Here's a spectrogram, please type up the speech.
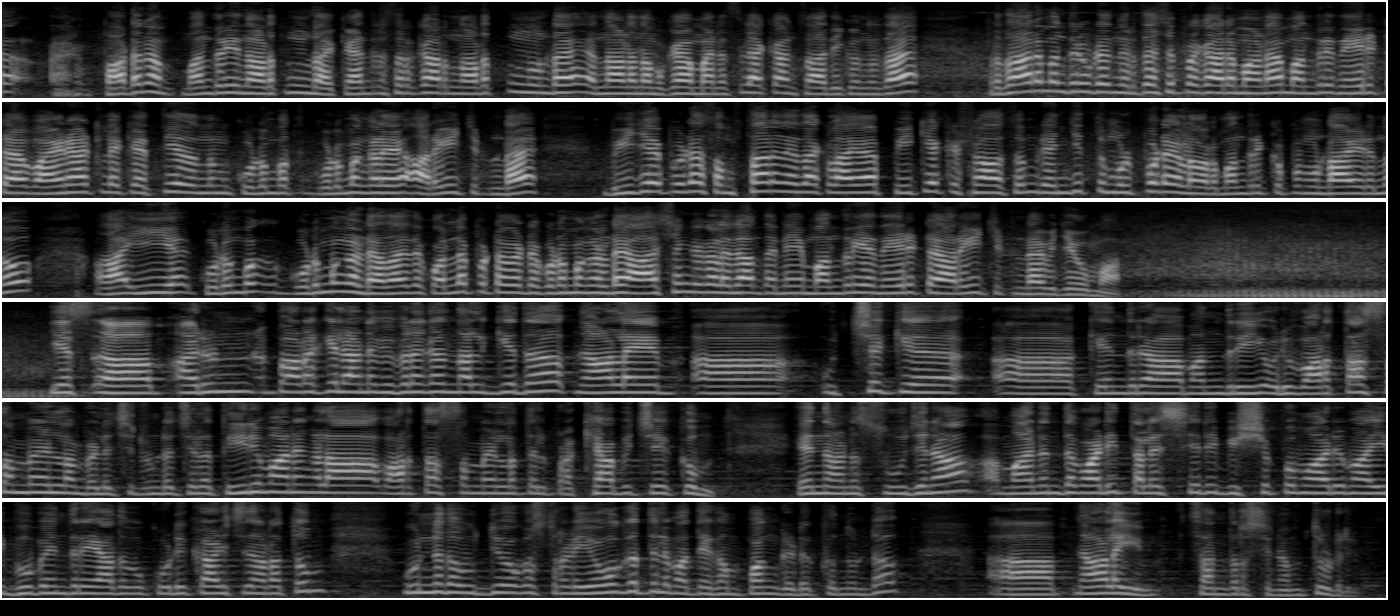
പഠനം മന്ത്രി നടത്തുന്നുണ്ട്. കേന്ദ്ര സർക്കാർ നടത്തുന്നുണ്ട് എന്നാണ് നമുക്ക് മനസ്സിലാക്കാൻ സാധിക്കുന്നത്. പ്രധാനമന്ത്രിയുടെ നിർദ്ദേശപ്രകാരമാണ് മന്ത്രി നേരിട്ട് വയനാട്ടിലേക്ക് എത്തിയതെന്നും കുടുംബ കുടുംബങ്ങളെ അറിയിച്ചിട്ടുണ്ട്. ബി ജെ പിയുടെ സംസ്ഥാന നേതാക്കളായ പി കെ കൃഷ്ണദാസും രഞ്ജിത്തും ഉൾപ്പെടെയുള്ളവർ മന്ത്രിക്കൊപ്പം ഉണ്ടായിരുന്നു. ഈ കുടുംബ കുടുംബങ്ങളുടെ അതായത് കൊല്ലപ്പെട്ടവരുടെ കുടുംബങ്ങളുടെ ആശങ്കകളെല്ലാം തന്നെ മന്ത്രിയെ നേരിട്ട് അറിയിച്ചിട്ടുണ്ട് വിജയകുമാർ. യെസ് അരുൺ പാടക്കലാണ് വിവരങ്ങൾ നൽകിയത്. നാളെ ഉച്ചയ്ക്ക് കേന്ദ്രമന്ത്രി ഒരു വാർത്താ സമ്മേളനം വിളിച്ചിട്ടുണ്ട്. ചില തീരുമാനങ്ങൾ ആ വാർത്താ സമ്മേളനത്തിൽ പ്രഖ്യാപിച്ചേക്കും എന്നാണ് സൂചന. മാനന്തവാടി തലശ്ശേരി ബിഷപ്പുമാരുമായി ഭൂപേന്ദ്ര യാദവ് കൂടിക്കാഴ്ച നടത്തും. ഉന്നത ഉദ്യോഗസ്ഥരുടെ യോഗത്തിലും അദ്ദേഹം പങ്കെടുക്കുന്നുണ്ട്. നാളെയും സന്ദർശനം തുടരും.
